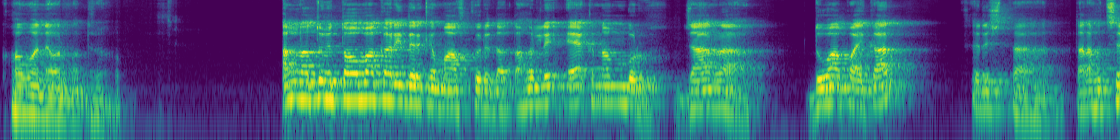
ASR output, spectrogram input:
ক্ষমা নেওয়ার মাধ্যমে হোক। আল্লাহ, তুমি তওবাকারীদেরকে মাফ করে দাও। তাহলে এক নম্বর যারা দোয়া পায় কার? ফেরিস্তার তারা হচ্ছে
